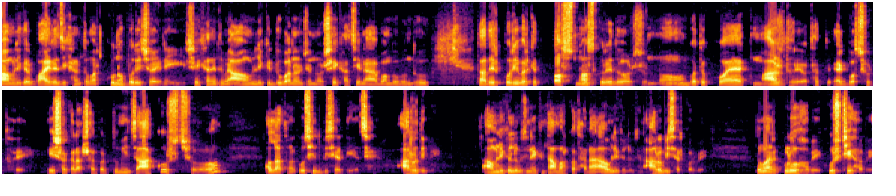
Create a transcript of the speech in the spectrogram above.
আওয়ামী লীগের বাইরে যেখানে তোমার কোনো পরিচয় নেই, সেখানে তুমি আওয়ামী লীগকে ডুবানোর জন্য শেখ হাসিনা, বঙ্গবন্ধু তাদের পরিবারকে তছনছ করে দেওয়ার জন্য গত কয়েক মাস ধরে, অর্থাৎ এক বছর ধরে এই সরকার আসার পর তুমি যা করছ, আল্লাহ তোমাকে উচিত বিচার দিয়েছে, আরও দিবে। আওয়ামী লীগের লোকজন কিন্তু আমার কথা না, আওয়ামী লীগের লোকজন আরও বিচার করবে। তোমার কুড়ো হবে কুষ্টি হবে।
